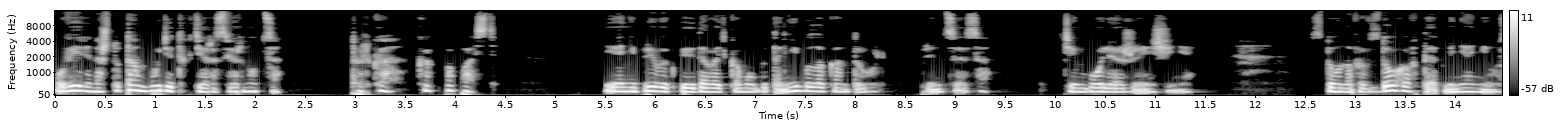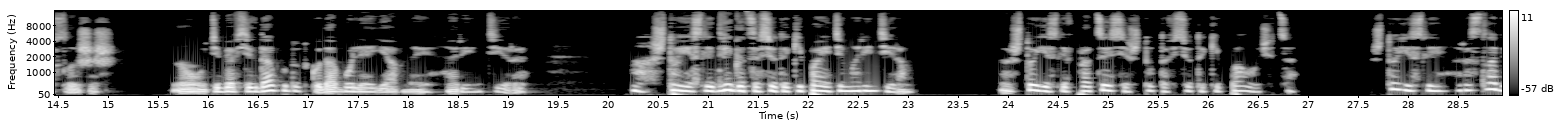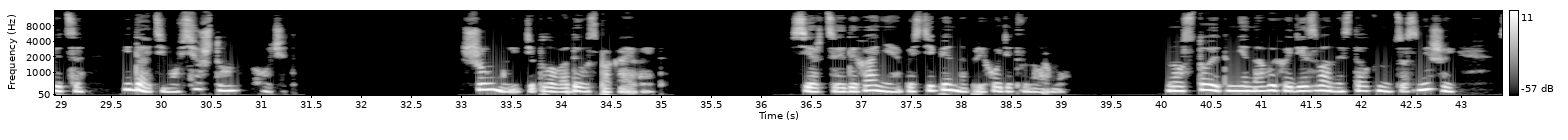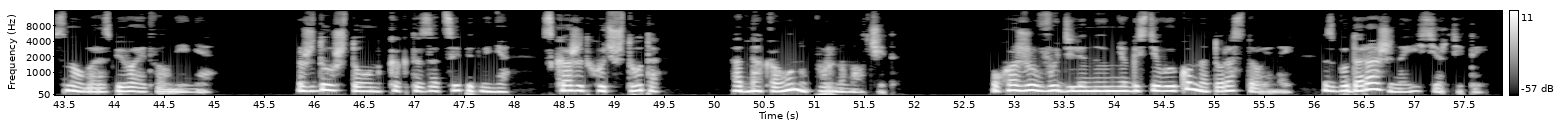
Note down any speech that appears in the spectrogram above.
Уверена, что там будет где развернуться. Только как попасть? Я не привык передавать кому бы то ни было контроль, принцесса. Тем более женщине. Стонов и вздохов ты от меня не услышишь. Но у тебя всегда будут куда более явные ориентиры. А что, если двигаться все-таки по этим ориентирам? А что, если в процессе что-то все-таки получится? Что, если расслабиться и дать ему все, что он хочет? Шум и тепло воды успокаивает. Сердце и дыхание постепенно приходят в норму. Но стоит мне на выходе из ванной столкнуться с Мишей, снова разбивает волнение. Жду, что он как-то зацепит меня, скажет хоть что-то, однако он упорно молчит. Ухожу в выделенную мне гостевую комнату расстроенной, взбудораженной и сердитой.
